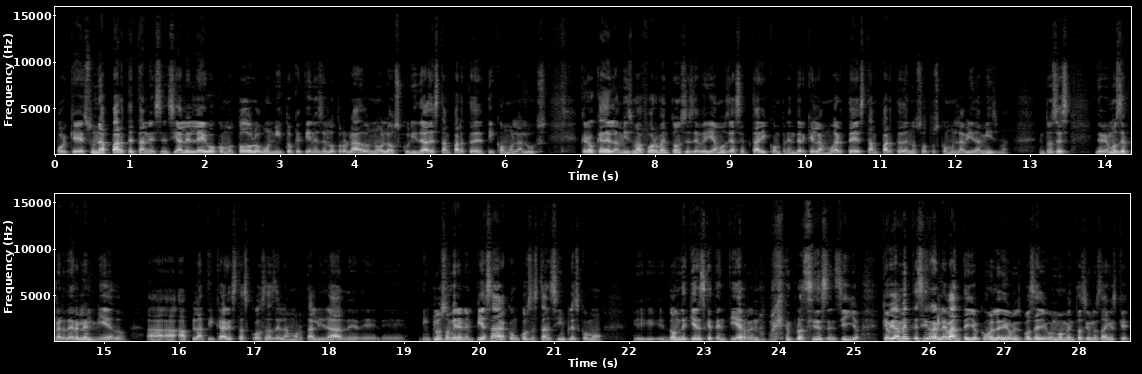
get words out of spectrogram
porque es una parte tan esencial el ego como todo lo bonito que tienes del otro lado, ¿no? La oscuridad es tan parte de ti como la luz. Creo que de la misma forma entonces deberíamos de aceptar y comprender que la muerte es tan parte de nosotros como la vida misma. Entonces debemos de perderle el miedo a, a, platicar estas cosas de la mortalidad, de, de, de... incluso miren, empieza con cosas tan simples como ¿Dónde quieres que te entierren? ¿no? Por ejemplo, así de sencillo. Que obviamente es irrelevante. Yo, como le digo a mi esposa, llegó un momento hace unos años que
